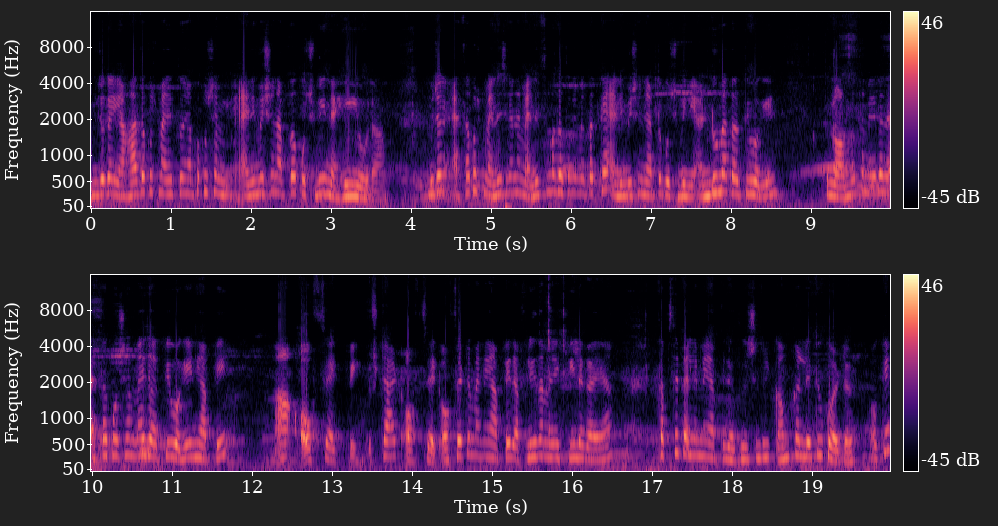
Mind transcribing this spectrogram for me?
मुझे अगर यहाँ तक कुछ मैनेज तो यहाँ पर कुछ एनिमेशन आपका कुछ भी नहीं हो रहा। मुझे अगर ऐसा कुछ मैनेज करना मैनेज मैं कर सकती मेरे पास क्या एनिमेशन यहाँ पे कुछ भी नहीं अंडू मैं करती हूँ अगेन तो नॉर्मल सा मेरे पास ऐसा कुछ है, मैं जाती हूँ अगेन यहाँ पे ऑफ़ सेट पे। स्टार्ट ऑफ़ सेट ऑफ़ सेट पे मैंने यहाँ पे रफली सा मैंने की लगाया। सबसे पहले मैं यहाँ पे रेजोल्यूशन थोड़ी कम कर लेती हूँ क्वार्टर ओके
